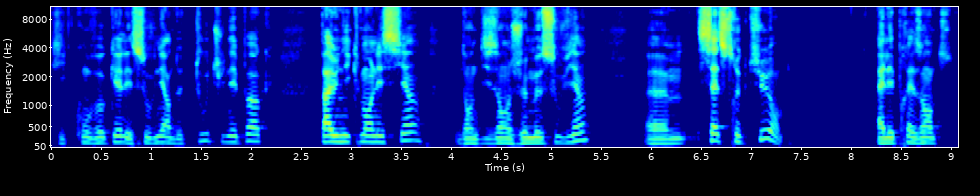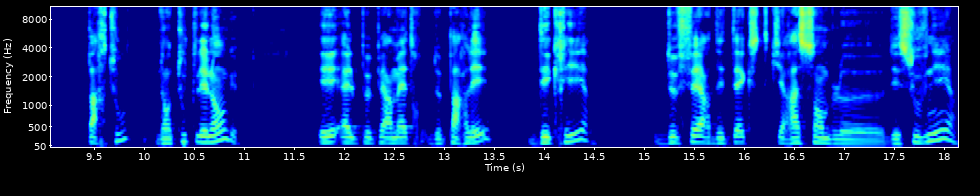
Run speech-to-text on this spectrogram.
qui convoquait les souvenirs de toute une époque, pas uniquement les siens, en disant Je me souviens. Euh, cette structure, elle est présente partout, dans toutes les langues, et elle peut permettre de parler, d'écrire, de faire des textes qui rassemblent euh, des souvenirs,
